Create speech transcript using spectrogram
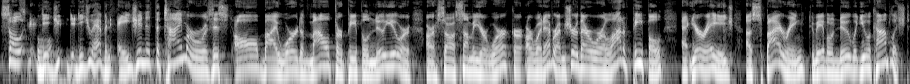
So, cool. did you did you have an agent at the time, or was this all by word of mouth, or people knew you, or or saw some of your work, or, or whatever? I'm sure there were a lot of people at your age aspiring to be able to do what you accomplished.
